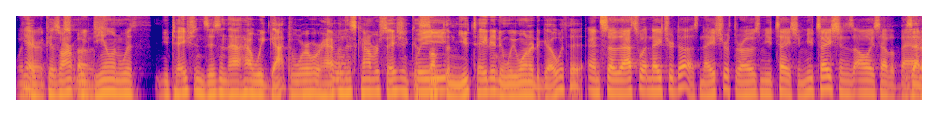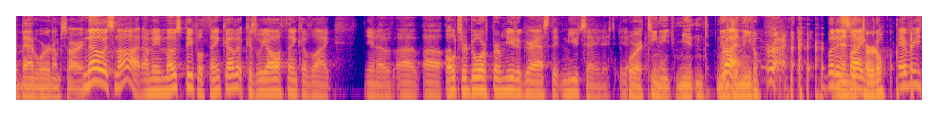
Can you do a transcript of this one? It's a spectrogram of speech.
When Yeah, because aren't we dealing with mutations? Isn't that how we got to where we're having this conversation? Because something mutated and we wanted to go with it. And so that's what nature does. Nature throws mutation. Mutations always have a bad. Is that a bad word? I'm sorry. No, it's not. I mean, most people think of it because we all think of like, you know, uh, uh, ultra dwarf Bermuda grass that mutated. Or a teenage mutant ninja right, needle. right. But it's like turtle. every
